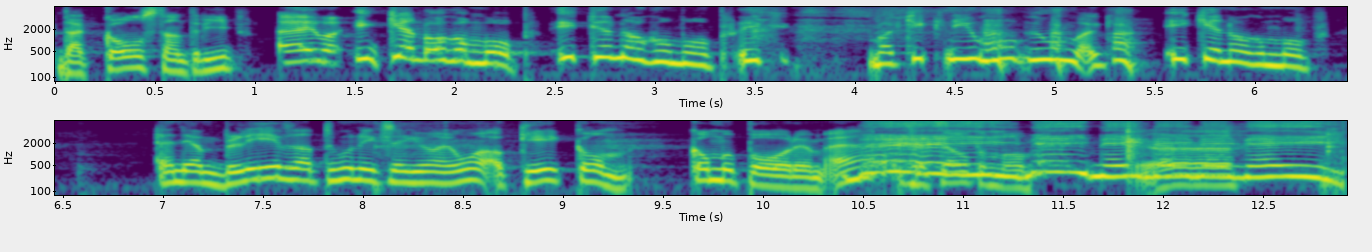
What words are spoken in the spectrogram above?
dat constant riep... Hé, maar ik ken nog een mop. Ik ken nog een mop. Ik, maar ik niet een mop doen, maar ik, ik ken nog een mop. En die bleef dat doen. Ik zeg, jongen, oké, kom. Kom op podium, hè. Vertel hem op. nee, nee, nee, nee, nee.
